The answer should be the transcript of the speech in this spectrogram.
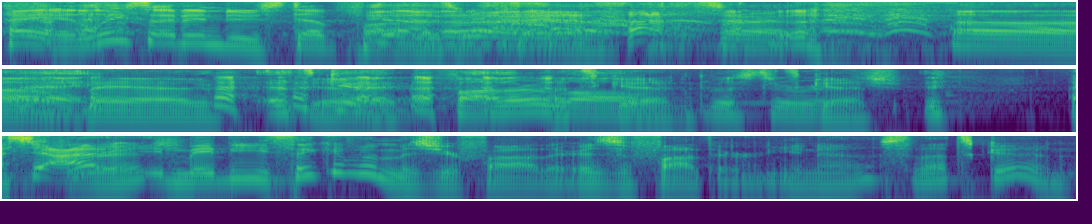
Hey, at least I didn't do stepfather. this time. That's right. Oh Hey, man, That's Yeah. good. Father-in-law. That's good. Mr. That's Rich. I See, I, maybe you think of him as your father, as a father, you know. So that's good.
